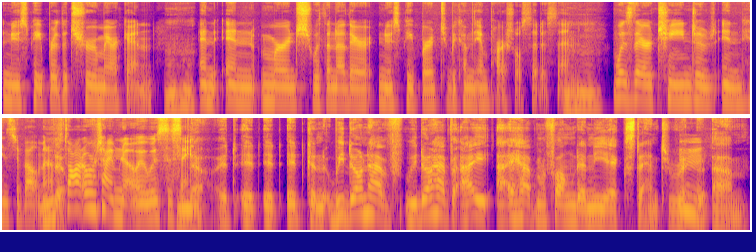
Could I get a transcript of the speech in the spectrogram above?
newspaper, the True American, Mm-hmm. and and merged with another newspaper to become the Impartial Citizen. Was there a change of, in his development of Mm-hmm. No. thought over time? No, it was the same. No, it, it, it, it can. We don't have. We don't have. I, I haven't found any extant re- um,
